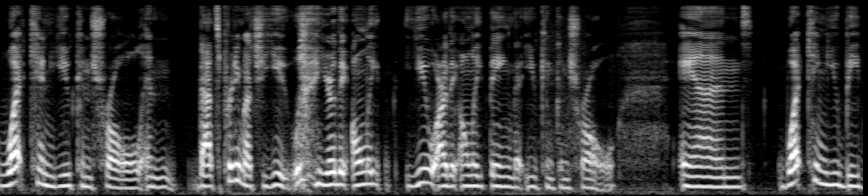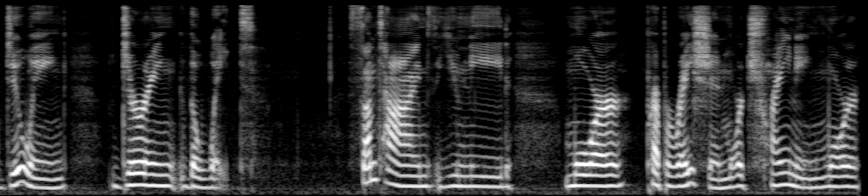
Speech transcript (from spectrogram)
What can you control? And that's pretty much you. You're the only, you are the only thing that you can control. And what can you be doing during the wait? Sometimes you need more preparation, more training, more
